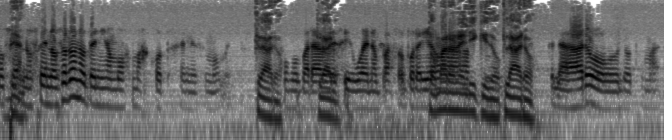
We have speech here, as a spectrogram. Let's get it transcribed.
O sea, Bien. no sé, nosotros no teníamos mascotas en ese momento, Claro. como para claro. decir, bueno, pasó por ahí Tomaron el líquido, claro. Claro, lo tomaron.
